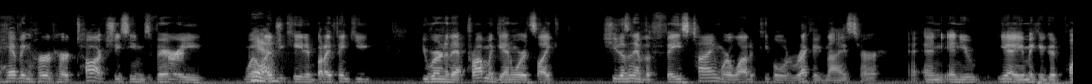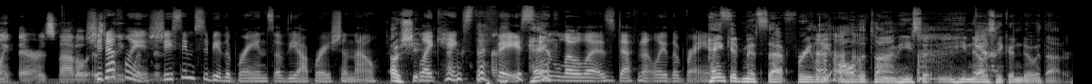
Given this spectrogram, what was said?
having heard her talk, she seems very well Yeah. educated. But I think you you run into that problem again where it's like she doesn't have the FaceTime where a lot of people would recognize her. And and you yeah you make a good point there. It's not a, she as many definitely women in- she seems to be the brains of the operation though. Oh, she Like Hank's the face Hank- and Lola is definitely the brains. Hank admits that freely all the time. He said he knows Yeah. he couldn't do it without her.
